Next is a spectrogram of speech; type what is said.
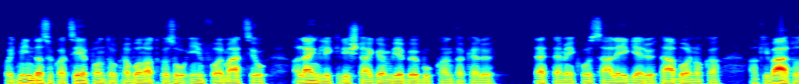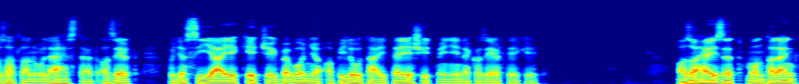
hogy mindazok a célpontokra vonatkozó információk a Langley kristálygömbjéből bukkantak elő, tette még hozzá a légierő tábornoka, aki változatlanul neheztelt azért, hogy a CIA kétségbe vonja a pilótái teljesítményének az értékét. Az a helyzet, mondta Leng,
